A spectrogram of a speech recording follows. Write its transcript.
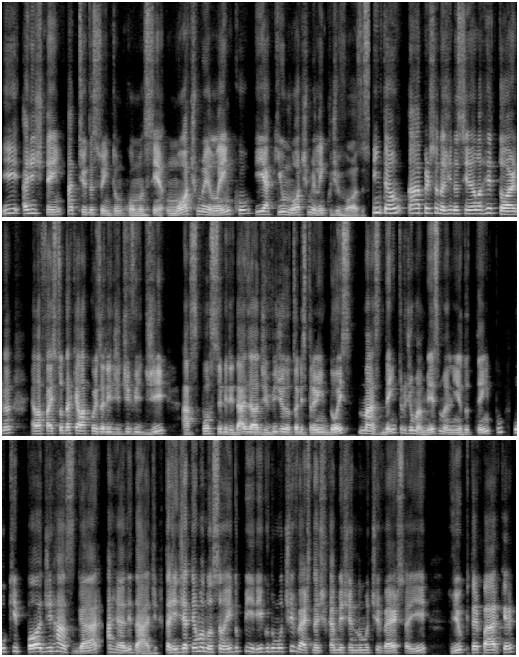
e a gente tem a Tilda Swinton como anciã. Um ótimo elenco e aqui um ótimo elenco de vozes. Então, a personagem da anciã ela retorna, ela faz toda aquela coisa ali de dividir as possibilidades, ela divide o Doutor Estranho em dois, mas dentro de uma mesma linha do tempo, o que pode rasgar a realidade. Então a gente já tem uma noção aí do perigo do multiverso, né? De ficar mexendo no multiverso aí, viu, Peter Parker?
